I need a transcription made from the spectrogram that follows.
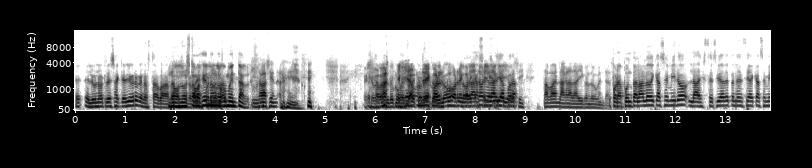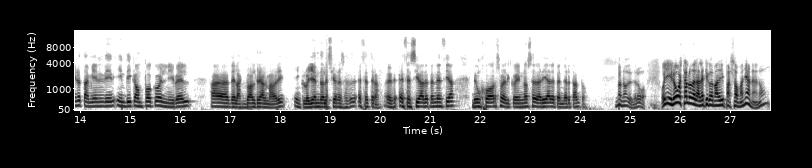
1-3 aquel yo creo que no estaba. No, no, estaba haciendo un documental. Estaba haciendo. estaba el documental, un como recordatorio de aquello, sí. Estaba en la grada ahí con el documental. Por apuntalar lo de Casemiro, la excesiva dependencia de Casemiro también indica un poco el nivel Del actual Real Madrid, incluyendo lesiones, etcétera. Excesiva dependencia de un jugador sobre el que no se debería depender tanto. No, no, desde luego. Oye, y luego está lo del Atlético de Madrid pasado mañana, ¿no?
